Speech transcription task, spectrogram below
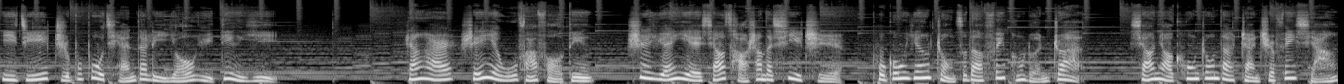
以及止步不前的理由与定义。然而，谁也无法否定，是原野小草上的细齿，蒲公英种子的飞蓬轮转，小鸟空中的展翅飞翔，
